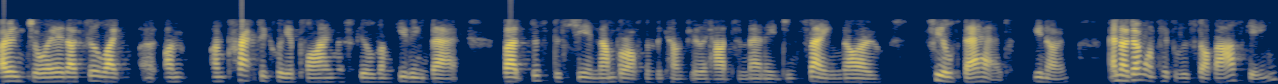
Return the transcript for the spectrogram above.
I enjoy it. I feel like uh, I'm I'm practically applying the skills I'm giving back, but just the sheer number of them becomes really hard to manage. And saying no feels bad, you know. and I don't want people to stop asking,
